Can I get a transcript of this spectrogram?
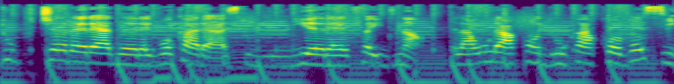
după cererea de revocare a subliniere Feidna, Laura Codruca Covesi.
